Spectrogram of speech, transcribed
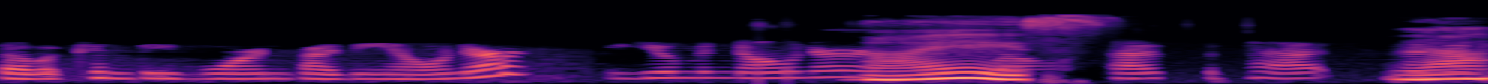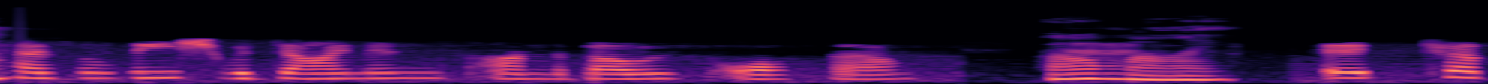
so it can be worn by the owner, the human owner, Nice. as well as the pet. Yeah. And it has a leash with diamonds on the bows also. Oh my. It took,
